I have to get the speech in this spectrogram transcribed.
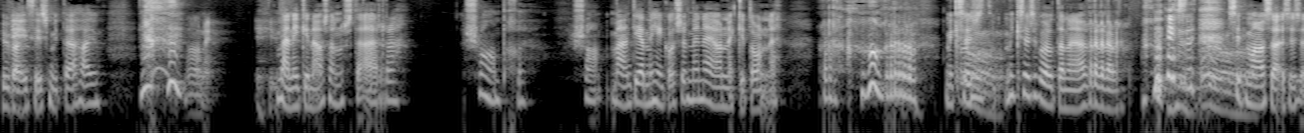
Hyvä. Ei siis mitään haju. no niin. Mä en ikinä osannut sitä R. Chambre. Chambre. Mä en tiedä, mihin se menee jonnekin tonne. Miksei, sit, miksei se voi olla tänne Sitten mä osaisin se.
